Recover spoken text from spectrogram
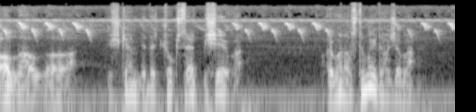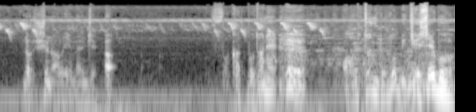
Allah Allah. İşkembede çok sert bir şey var. Hayvan hasta mıydı acaba? Dur şunu alayım önce. Fakat bu da ne? Altın dolu bir kese bu.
